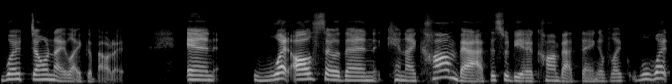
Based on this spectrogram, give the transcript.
what don't i like about it? And what also then can I combat? This would be a combat thing of like, well, what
